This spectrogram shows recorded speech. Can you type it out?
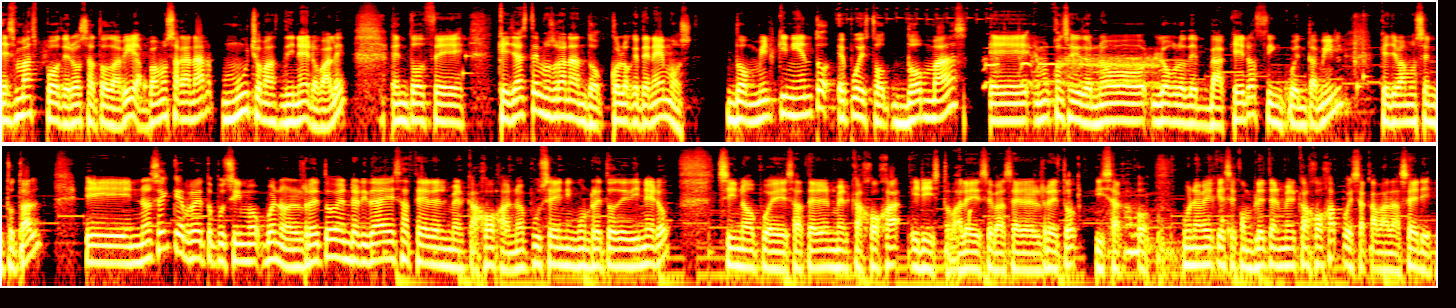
es más poderosa todavía. Vamos a ganar mucho más dinero, ¿vale? Entonces, que ya estemos ganando con lo que tenemos 2500, he puesto dos más. Eh, hemos conseguido el nuevo logro de vaquero, 50.000 que llevamos en total. Eh, no sé qué reto pusimos. Bueno, el reto en realidad es hacer el mercajoja. No puse ningún reto de dinero, sino pues hacer el mercajoja y listo, ¿vale? Ese va a ser el reto y se acabó. Una vez que se complete el mercajoja, pues se acaba la serie.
